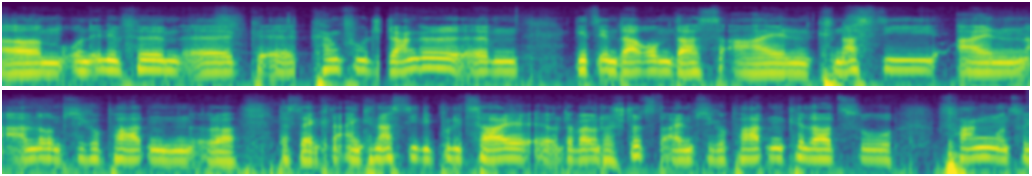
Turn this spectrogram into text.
Ähm, und in dem Film äh, äh, Kung Fu Jungle ähm, geht es eben darum, dass ein Knasti einen anderen Psychopathen oder dass der ein Knasti die Polizei äh, dabei unterstützt, einen Psychopathenkiller zu fangen und zu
